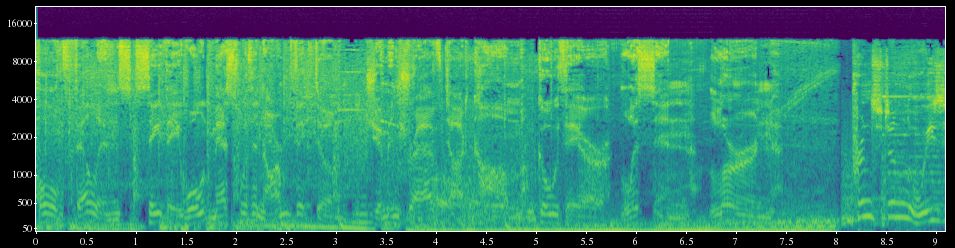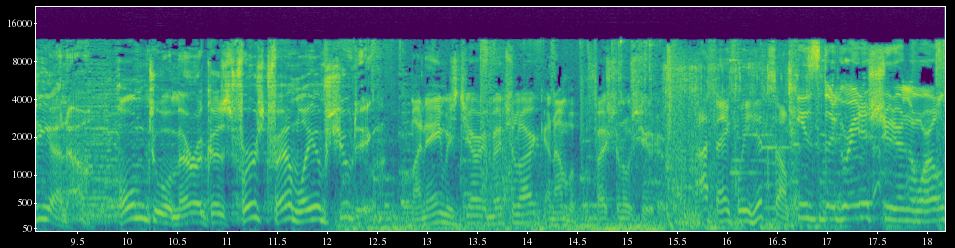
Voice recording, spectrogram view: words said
polled felons say they won't mess with an armed victim. JimandTrav.com. Go there, listen, learn. Princeton, Louisiana, home to America's first family of shooting. My name is Jerry Miculek, and I'm a professional shooter. I think we hit something. He's the greatest shooter in the world.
